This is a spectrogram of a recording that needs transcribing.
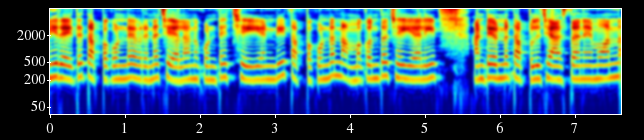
మీరైతే తప్పకుండా ఎవరైనా చేయాలనుకుంటే చేయండి తప్పకుండా నమ్మకంతో చేయాలి అంటే ఏమన్నా తప్పులు చేస్తానేమో అన్న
